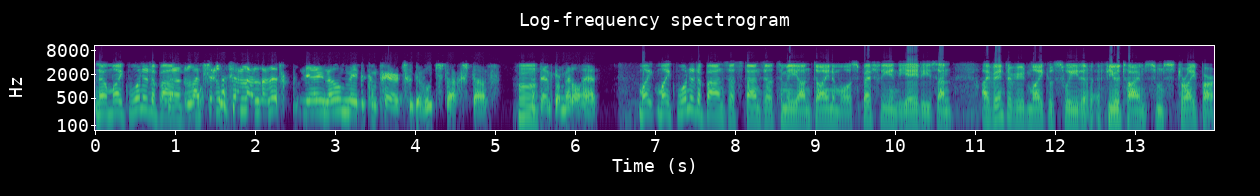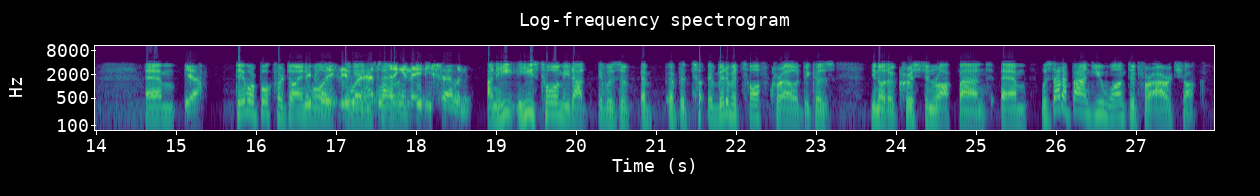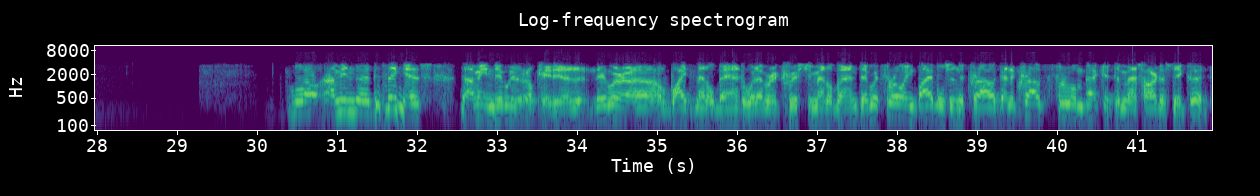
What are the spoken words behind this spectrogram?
Now, Mike, one of the bands. Uh, let's, let's, let's, you know, maybe compare it to the Woodstock stuff, hmm. but then for Metalhead. Mike, Mike, one of the bands that stands out to me on Dynamo, especially in the 80s, and I've interviewed Michael Sweet a, a few times from Stryper. Um, yeah. They were booked for Dynamo. They, played, they were headlining in '87, and he he's told me that it was a a, a, bit, a bit of a tough crowd because you know they're a Christian rock band. Um, was that a band you wanted for Aardschok? Well, I mean, the the thing is, I mean, they were okay. They they were a, a white metal band or whatever, a Christian metal band. They were throwing Bibles in the crowd, and the crowd threw them back at them as hard as they could.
